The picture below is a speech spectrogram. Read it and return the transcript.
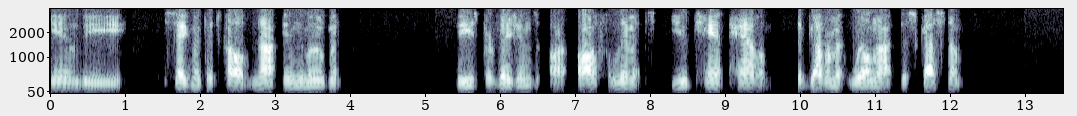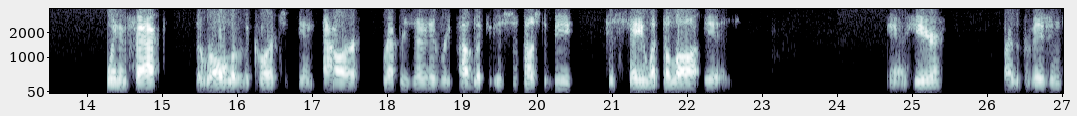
in the segment that's called Not in the Movement. These provisions are off limits. You can't have them. The government will not discuss them. When in fact, the role of the courts in our representative republic is supposed to be to say what the law is. And here are the provisions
